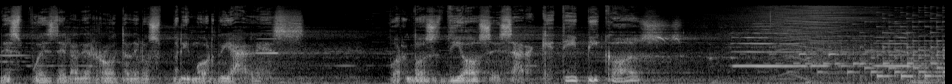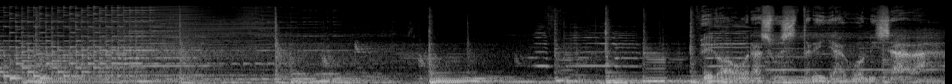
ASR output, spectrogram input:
después de la derrota de los primordiales por dos dioses arquetípicos. Pero ahora su estrella agonizaba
